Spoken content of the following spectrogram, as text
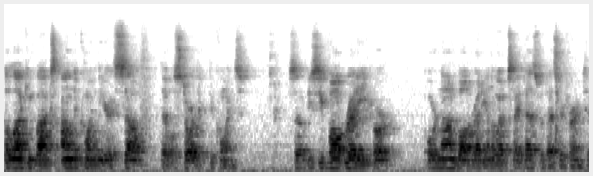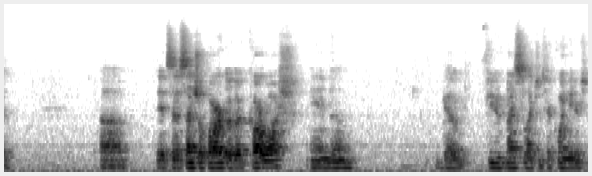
a locking box on the coin meter itself that will store the, the coins. So if you see vault ready or or non-vault ready on the website, that's what that's referring to. Um, it's an essential part of a car wash, and um, got a few nice selections here, coin meters.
